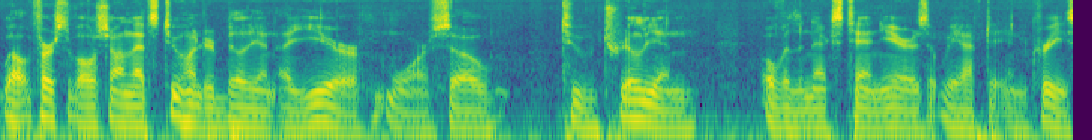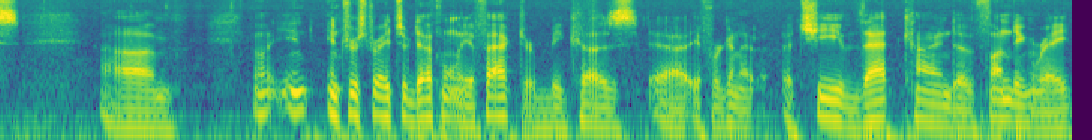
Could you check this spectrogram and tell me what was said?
Well, first of all, Sean, that's 200 billion a year more, so 2 trillion over the next 10 years that we have to increase. Um, well, in, interest rates are definitely a factor because uh, if we're going to achieve that kind of funding rate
